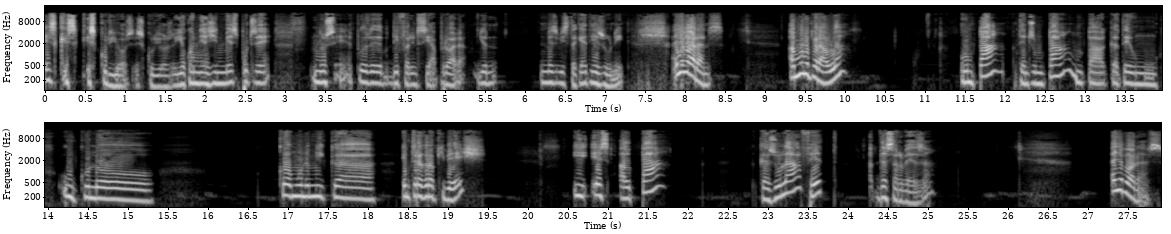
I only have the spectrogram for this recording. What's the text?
és que és, és curiós, és curiós. Jo quan hi hagi més potser, no sé, podré diferenciar, però ara jo m'he vist aquest i és únic. Llavors, amb una paraula, un pa, tens un pa, un pa que té un, un color com una mica entre groc i beix i és el pa casolà fet de cervesa. Llavors,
